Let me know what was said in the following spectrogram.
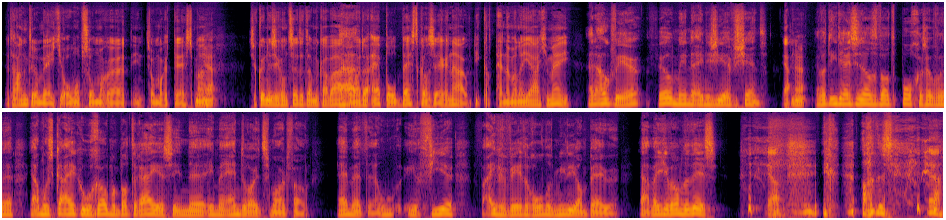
Het hangt er een beetje om op sommige, in sommige tests. Maar Ja. Ze kunnen zich ontzettend aan elkaar wagen. Ja. Waardoor Apple best kan zeggen, nou, die kan en dan wel een jaartje mee. En ook weer veel minder energie-efficiënt. Ja. Ja. En wat iedereen zit altijd wel te pochen. Zo van, eh, ja, moest kijken hoe groot mijn batterij is in, eh, in mijn Android-smartphone. Hè, met eh, hoe- 4, 4500 milliampère. Ja, weet je waarom dat is? Ja, Anders, ja.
